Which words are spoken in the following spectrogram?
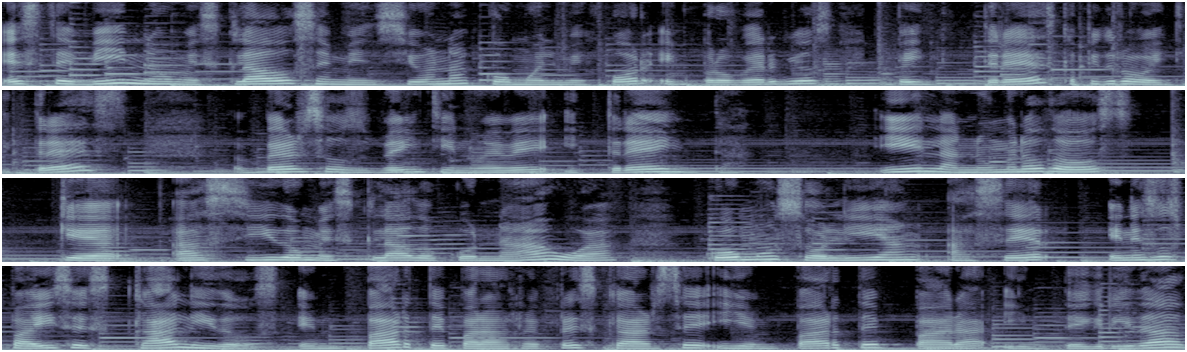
Este vino mezclado se menciona como el mejor en Proverbios 23, capítulo 23, versos 29 y 30. Y la número 2, que ha sido mezclado con agua como solían hacer en esos países cálidos, en parte para refrescarse y en parte para integridad.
